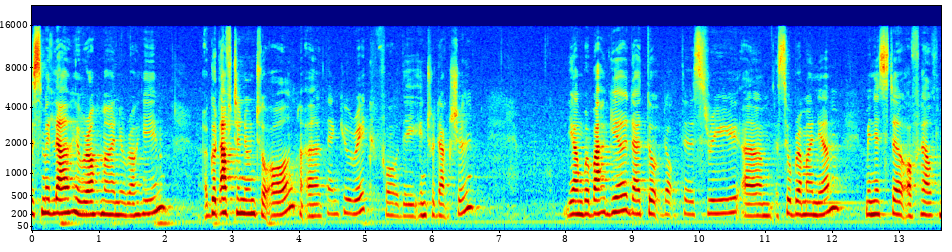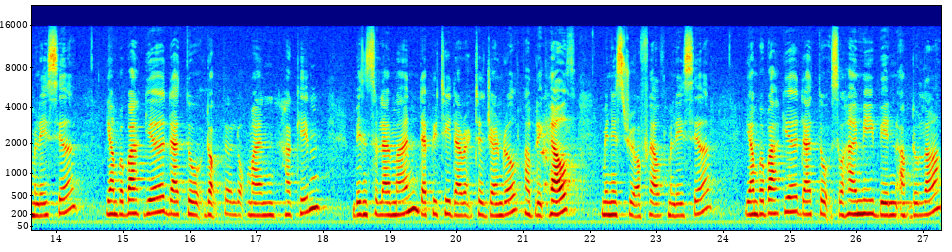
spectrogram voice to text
Bismillahirrahmanirrahim. Uh, good afternoon to all. Uh, thank you, Rick, for the introduction. Yang berbahagia Datuk Dr. Sri um, Subramaniam, Minister of Health Malaysia. Yang berbahagia Datuk Dr. Lokman Hakim bin Sulaiman, Deputy Director General, Public Health, Ministry of Health Malaysia. Yang berbahagia Datuk Suhaimi bin Abdullah,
